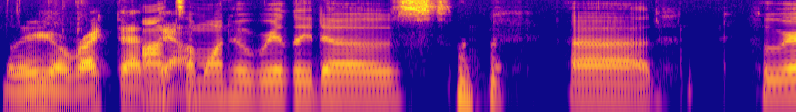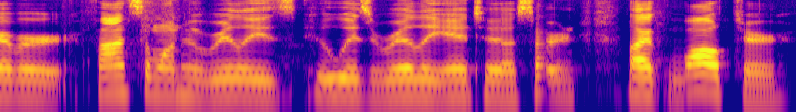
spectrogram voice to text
Well, there you go. Write that Find down. someone who really does. uh, whoever find someone who really is who is really into a certain like Walter.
